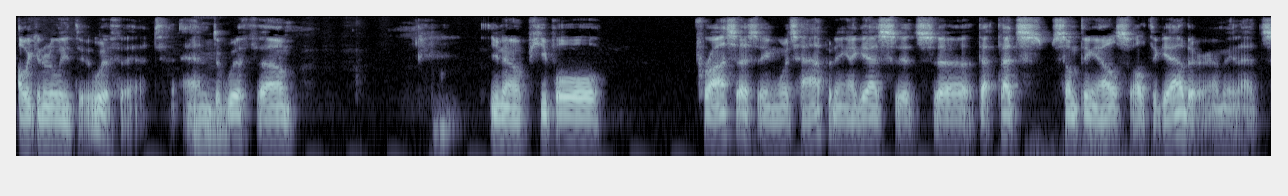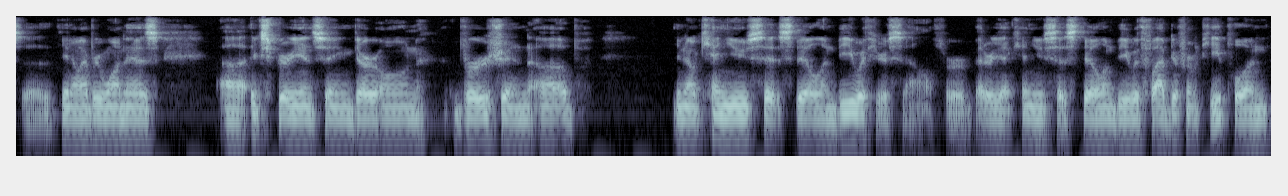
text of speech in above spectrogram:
all we can really do with it. And mm-hmm. with um, you know people processing what's happening, I guess it's uh, that that's something else altogether. I mean, that's uh, you know everyone is uh, experiencing their own version of you know, can you sit still and be with yourself? Or better yet, can you sit still and be with five different people and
